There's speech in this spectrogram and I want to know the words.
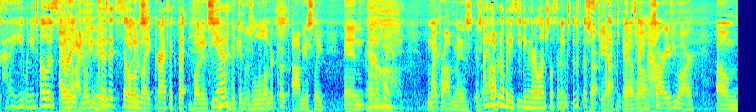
Oh God, I hate when you tell this I know- story. I know you hate because it, it's so it's- like graphic. But But it's yeah, because it was a little undercooked, obviously, and then my my problem is is I hope ob- nobody's eating their lunch listening to this Sorry, yeah, podcast yeah. Well, right now. sorry if you are. Um,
